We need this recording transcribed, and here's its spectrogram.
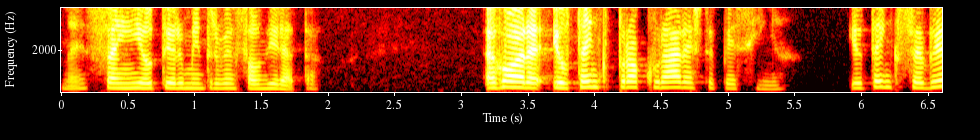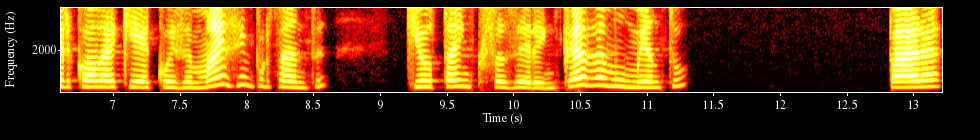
né? sem eu ter uma intervenção direta. Agora, eu tenho que procurar esta pecinha. Eu tenho que saber qual é que é a coisa mais importante que eu tenho que fazer em cada momento para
